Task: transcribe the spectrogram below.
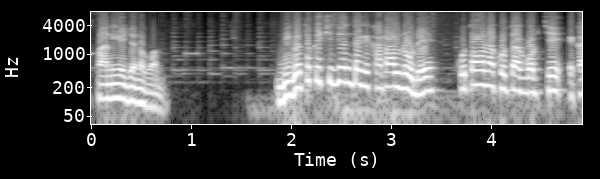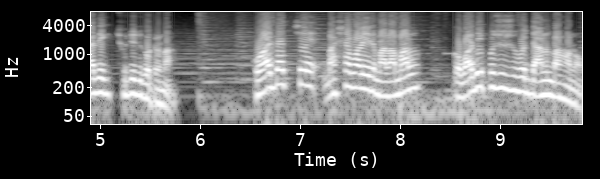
স্থানীয় জনগণ। বিগত কিছুদিন থেকে খাটাল রোডে কোথাও না কোথাও ঘটছে একাধিক ছুটির ঘটনা। কোয়া যাচ্ছে বাসাবাড়ির মালামাল, গবাদি পশু সহ যানবাহনও।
